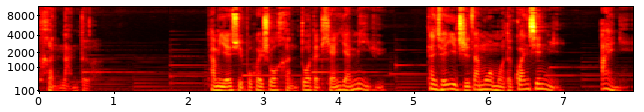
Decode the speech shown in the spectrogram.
很难得。他们也许不会说很多的甜言蜜语，但却一直在默默的关心你，爱你。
